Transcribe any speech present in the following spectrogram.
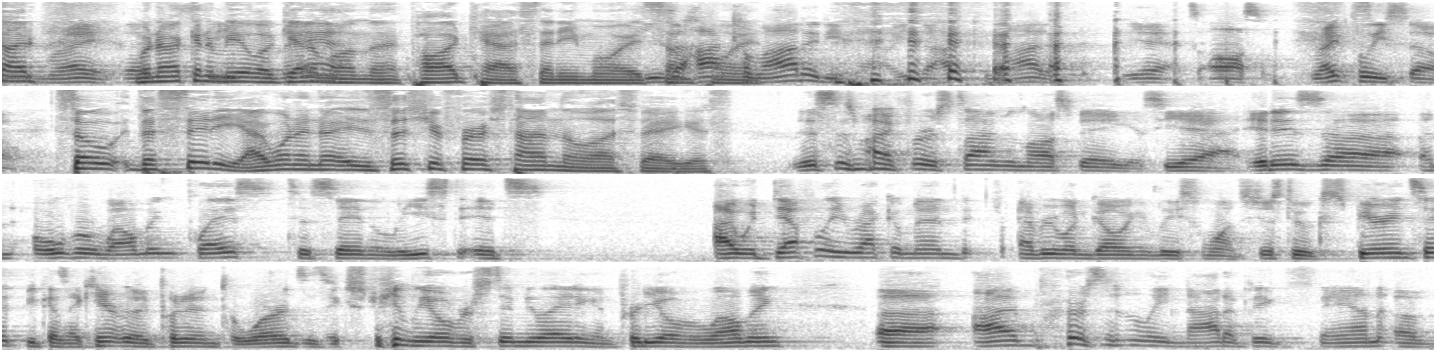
Right. We're not going to be able to get him on the podcast anymore at He's some a hot point. commodity now. He's a hot commodity. Yeah, it's awesome. Rightfully so. So the city, I want to know: is this your first time to Las Vegas? This is my first time in Las Vegas. Yeah, it is uh, an overwhelming place to say the least. It's I would definitely recommend everyone going at least once just to experience it because I can't really put it into words. It's extremely overstimulating and pretty overwhelming. Uh, I'm personally not a big fan of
